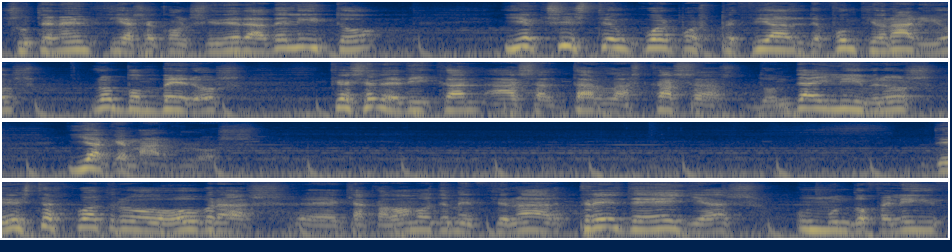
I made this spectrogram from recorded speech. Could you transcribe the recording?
su tenencia se considera delito y existe un cuerpo especial de funcionarios, los bomberos, que se dedican a asaltar las casas donde hay libros y a quemarlos. De estas cuatro obras eh, que acabamos de mencionar, tres de ellas, Un Mundo Feliz,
